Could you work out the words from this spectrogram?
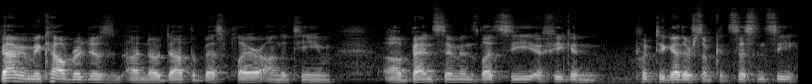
Yeah, I mean, Mikal Bridges, uh, no doubt the best player on the team. Uh, ben Simmons, let's see if he can put together some consistency.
